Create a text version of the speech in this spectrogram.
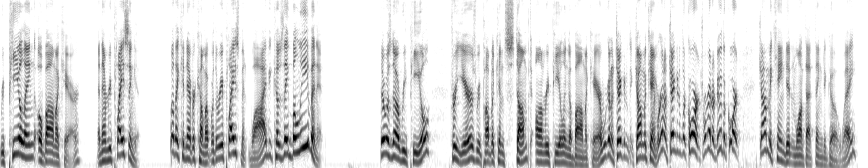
repealing Obamacare and then replacing it. Well, they could never come up with a replacement. Why? Because they believe in it. There was no repeal. For years, Republicans stumped on repealing Obamacare. We're going to take it to the, John McCain. We're going to take it to the courts. We're going to do the courts. John McCain didn't want that thing to go away.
